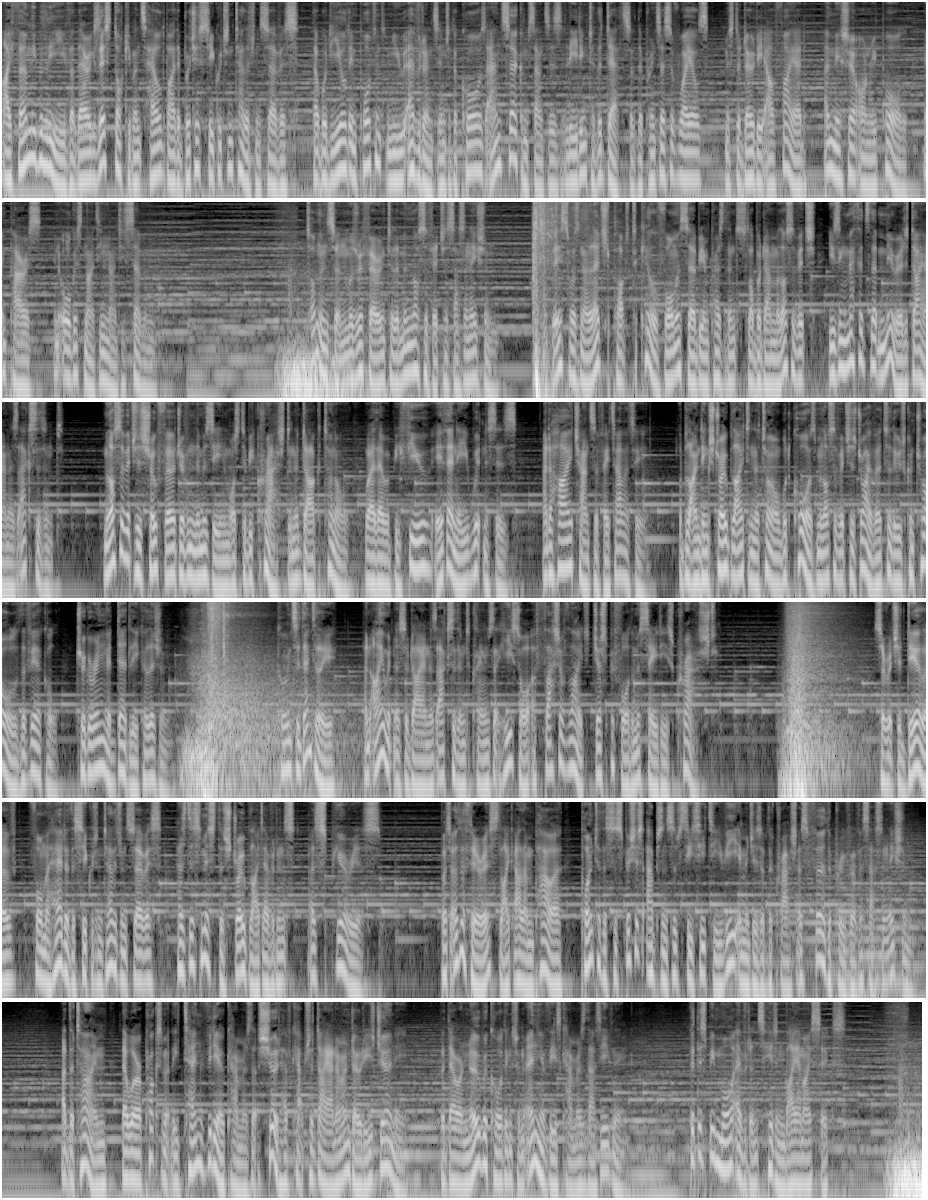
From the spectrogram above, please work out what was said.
I firmly believe that there exist documents held by the British Secret Intelligence Service that would yield important new evidence into the cause and circumstances leading to the deaths of the Princess of Wales, Mr. Dodi Al Fayed, and Monsieur Henri Paul in Paris in August 1997. Tomlinson was referring to the Milosevic assassination. This was an alleged plot to kill former Serbian President Slobodan Milosevic using methods that mirrored Diana's accident. Milosevic's chauffeur driven limousine was to be crashed in a dark tunnel where there would be few, if any, witnesses, and a high chance of fatality. A blinding strobe light in the tunnel would cause Milosevic's driver to lose control of the vehicle, triggering a deadly collision. Coincidentally, an eyewitness of Diana's accident claims that he saw a flash of light just before the Mercedes crashed. Sir Richard Dearlove, former head of the Secret Intelligence Service, has dismissed the strobe light evidence as spurious. But other theorists, like Alan Power, point to the suspicious absence of CCTV images of the crash as further proof of assassination. At the time, there were approximately 10 video cameras that should have captured Diana and Dodi's journey, but there are no recordings from any of these cameras that evening. Could this be more evidence hidden by MI6?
